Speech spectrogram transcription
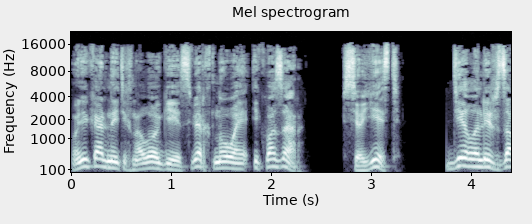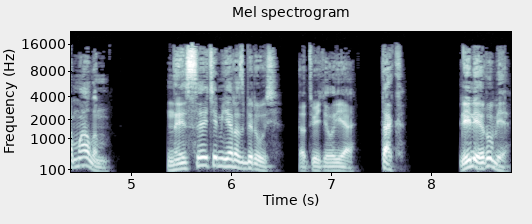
уникальные технологии, сверхновая и квазар. Все есть. Дело лишь за малым. «Ну и с этим я разберусь», — ответил я. «Так, Лили, Руби,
